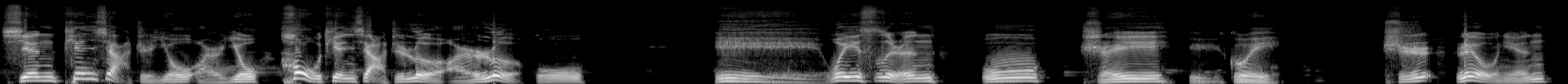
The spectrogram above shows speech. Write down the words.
先天下之忧而忧，后天下之乐而乐乎？噫！微斯人，吾谁与归？十六年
